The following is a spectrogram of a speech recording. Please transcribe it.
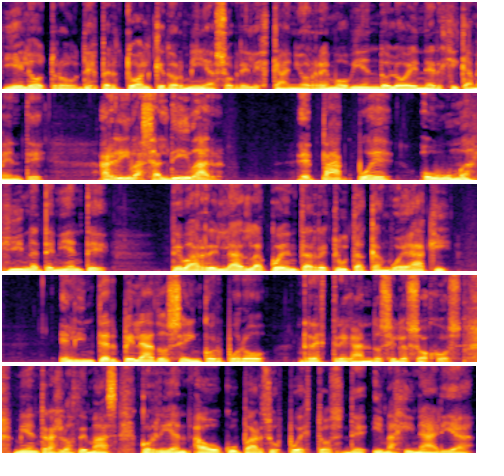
y el otro despertó al que dormía sobre el escaño, removiéndolo enérgicamente. ¡Arriba, Saldívar! Epac, pues, o imagina, teniente, te va a arreglar la cuenta, recluta Cangueaki. El interpelado se incorporó restregándose los ojos, mientras los demás corrían a ocupar sus puestos de imaginaria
